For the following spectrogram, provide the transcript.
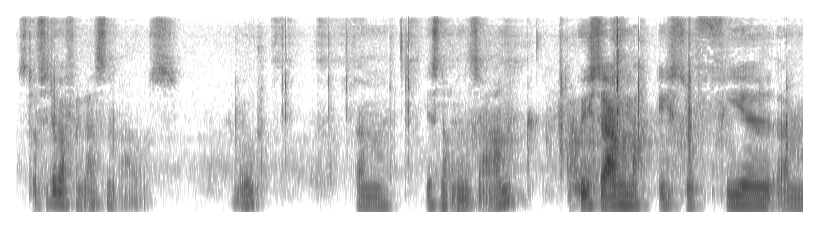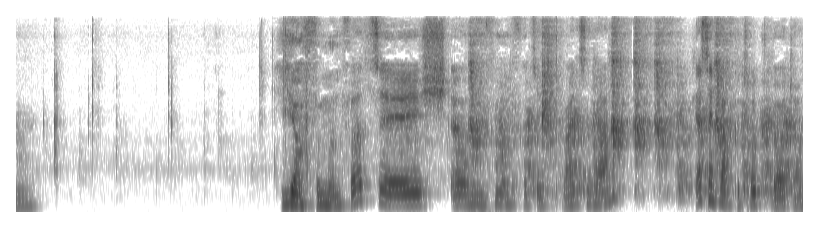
Das dürfte sieht aber verlassen aus. Gut. Ähm, hier ist noch ein Samen. Würde ich sagen, mache ich so viel. Ähm, hier 45. Ähm, 45 Weizensamen. Ist einfach gedrückt, Leute.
